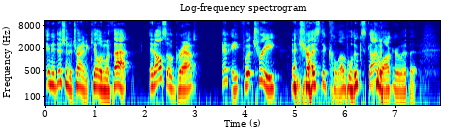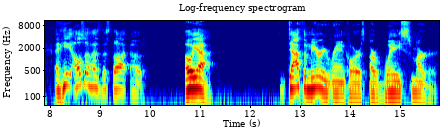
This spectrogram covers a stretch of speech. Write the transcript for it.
in addition to trying to kill him with that, it also grabs an eight foot tree and tries to club Luke Skywalker with it. And he also has this thought of, oh yeah, Dathomiri Rancors are way smarter.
